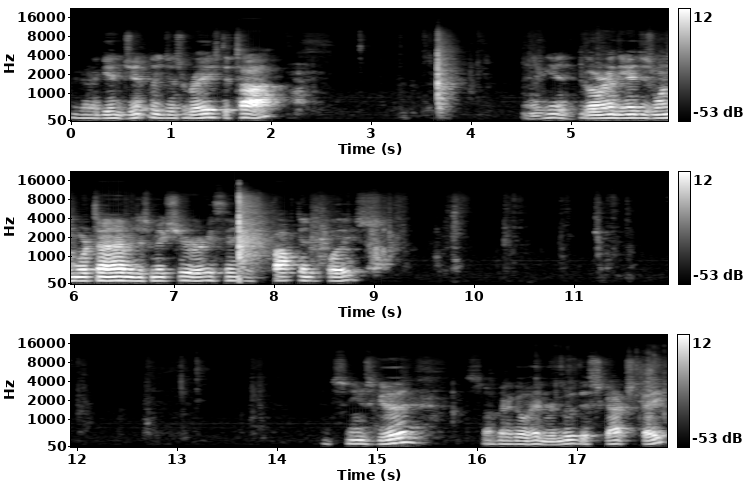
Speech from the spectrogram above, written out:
We're going to again gently just raise the top. And again, go around the edges one more time and just make sure everything is popped into place. It seems good. So I'm going to go ahead and remove this scotch tape.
